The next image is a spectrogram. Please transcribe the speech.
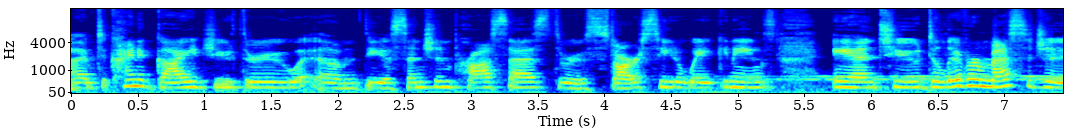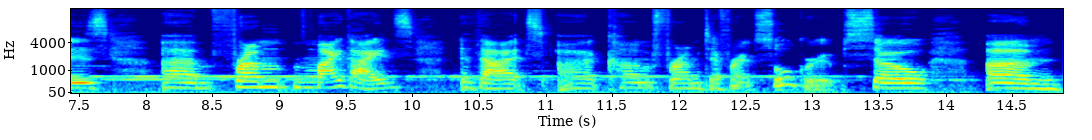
um, to kind of guide you through um, the ascension process, through star seed awakenings, and to deliver messages um, from my guides that uh, come from different soul groups. So, um,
